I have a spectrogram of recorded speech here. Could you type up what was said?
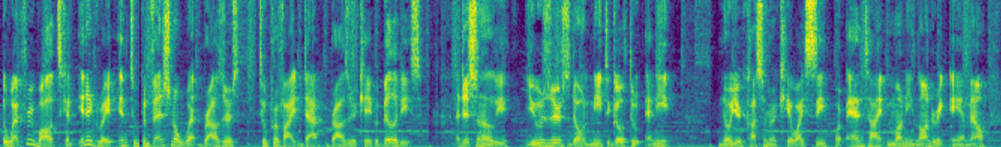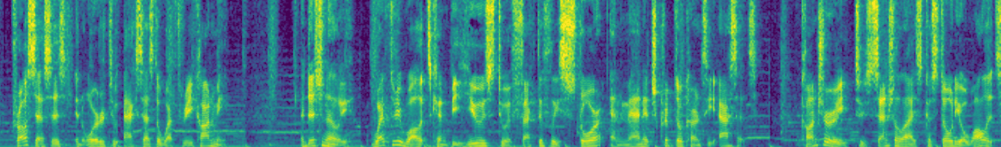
the Web3 wallets can integrate into conventional web browsers to provide dApp browser capabilities. Additionally, users don't need to go through any Know Your Customer KYC or anti money laundering AML processes in order to access the Web3 economy. Additionally, Web3 wallets can be used to effectively store and manage cryptocurrency assets. Contrary to centralized custodial wallets,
